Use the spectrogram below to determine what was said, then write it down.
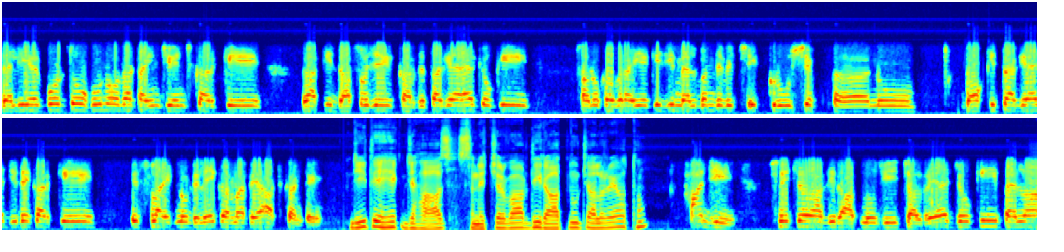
ਦਿੱਲੀ 에ਅਰਪੋਰਟ ਤੋਂ ਹੁਣ ਉਹਦਾ ਟਾਈਮ ਚੇਂਜ ਕਰਕੇ ਰਾਤੀ 10 ਵਜੇ ਕਰ ਦਿੱਤਾ ਗਿਆ ਹੈ ਕਿਉਂਕਿ ਸਾਨੂੰ ਖਬਰ ਆਈ ਹੈ ਕਿ ਜੀ ਮੈਲਬਨ ਦੇ ਵਿੱਚ ਇੱਕ ਕਰੂਜ਼ ਸ਼ਿਪ ਨੂੰ ਡੌਕ ਕੀਤਾ ਗਿਆ ਹੈ, ਜਿਹਦੇ ਕਰਕੇ ਇਸ ਫਲਾਈਟ ਨੂੰ ਡਿਲੇ ਕਰਨਾ ਪਿਆ 8 ਘੰਟੇ। ਜੀ ਤੇ ਇਹ ਇੱਕ ਜਹਾਜ਼ ਸਨਿਚਰਵਾਰ ਦੀ ਰਾਤ ਨੂੰ ਚੱਲ ਰਿਹਾ ਉੱਥੋਂ? ਹਾਂਜੀ ਸ਼ਨੀਚਰਵਾਰ ਦੀ ਰਾਤ ਨੂੰ ਜੀ ਚੱਲ ਰਿਹਾ ਜੋ ਕਿ ਪਹਿਲਾਂ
